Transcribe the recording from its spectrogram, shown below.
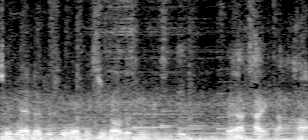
这边呢就是我们水稻的种植基地，给大家看一看哈。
